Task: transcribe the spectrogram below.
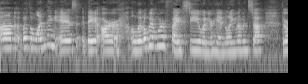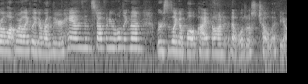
Um, but the one thing is they are a little bit more feisty when you're handling them and stuff. They're a lot more likely to run through your hands and stuff when you're holding them versus like a ball python that will just chill with you.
